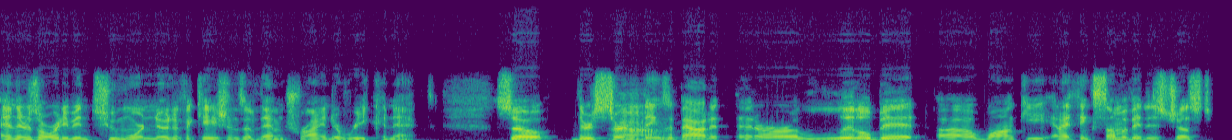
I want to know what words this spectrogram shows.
and there's already been two more notifications of them trying to reconnect. So there's certain Ah. things about it that are a little bit uh, wonky, and I think some of it is just,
